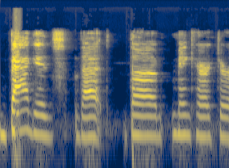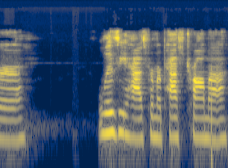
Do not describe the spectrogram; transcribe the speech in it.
baggage that the main character Lizzie has from her past trauma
